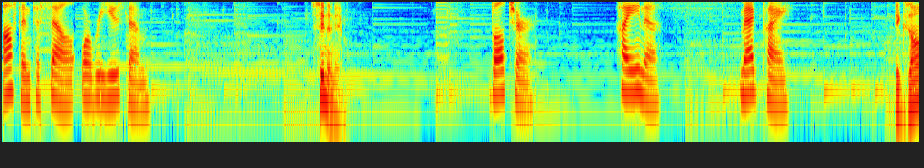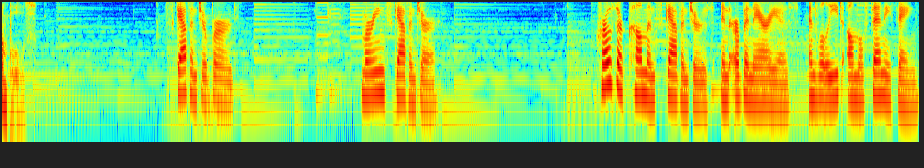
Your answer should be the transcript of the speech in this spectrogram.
often to sell or reuse them. Synonym. Vulture, Hyena, Magpie, Examples Scavenger bird, Marine scavenger. Crows are common scavengers in urban areas and will eat almost anything.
